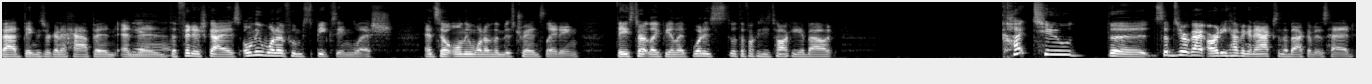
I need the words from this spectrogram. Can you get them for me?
bad things are going to happen. And Yeah. then the Finnish guys only one of whom speaks English. And so only one of them is translating. They start like being like what is what the fuck is he talking about? Cut to the Sub Zero guy already having an axe in the back of his head.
